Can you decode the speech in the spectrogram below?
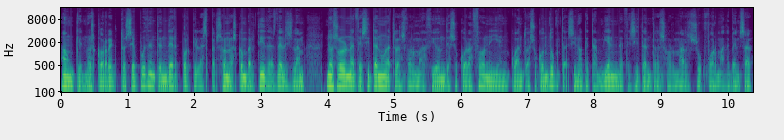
Aunque no es correcto, se puede entender porque las personas convertidas del Islam no solo necesitan una transformación de su corazón y en cuanto a su conducta, sino que también necesitan transformar su forma de pensar.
